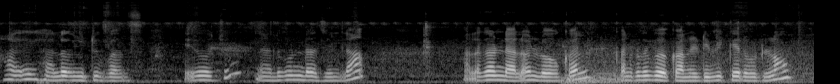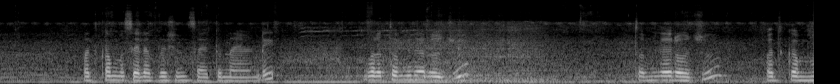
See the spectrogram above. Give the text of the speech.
హాయ్ హలో యూట్యూబర్స్. ఈరోజు నల్గొండ జిల్లా నల్గొండలో లోకల్ కనకదుర్గ కాలనీ డివికే రోడ్లో బతుకమ్మ సెలబ్రేషన్స్ అవుతున్నాయండి. ఇవాళ తొమ్మిదో రోజు తొమ్మిదో రోజు బతుకమ్మ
